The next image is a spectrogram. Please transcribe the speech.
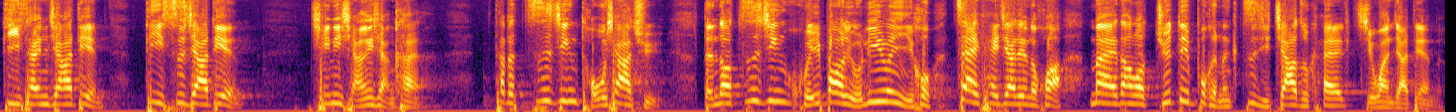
第三家店、第四家店，请你想一想看，他的资金投下去，等到资金回报有利润以后再开家店的话，麦当劳绝对不可能自己家族开几万家店的，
